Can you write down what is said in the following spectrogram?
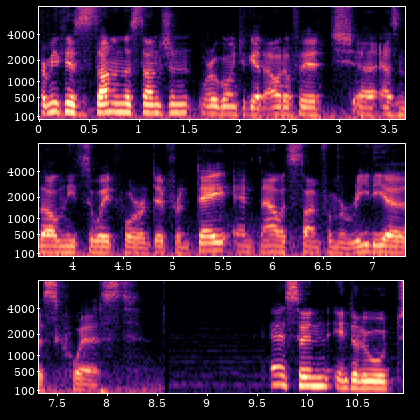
Hermethius is done in this dungeon. We're going to get out of it. Uh, Azandal needs to wait for a different day. And now it's time for Meridia's quest. As an interlude,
